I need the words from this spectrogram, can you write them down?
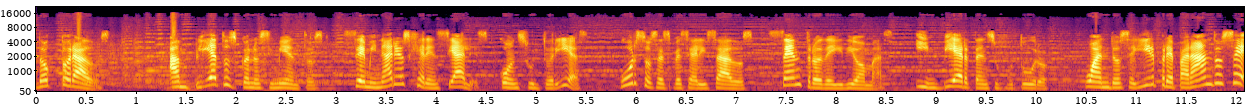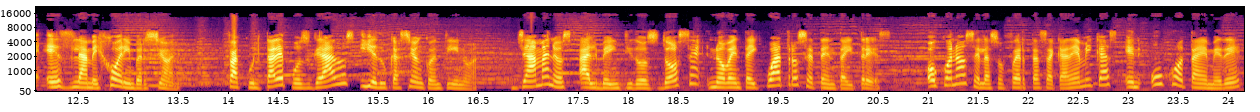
doctorados. Amplía tus conocimientos, seminarios gerenciales, consultorías, cursos especializados, centro de idiomas. Invierta en su futuro, cuando seguir preparándose es la mejor inversión. Facultad de Posgrados y Educación Continua. Llámanos al 2212-9473 o conoce las ofertas académicas en ujmd.edu.sb.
